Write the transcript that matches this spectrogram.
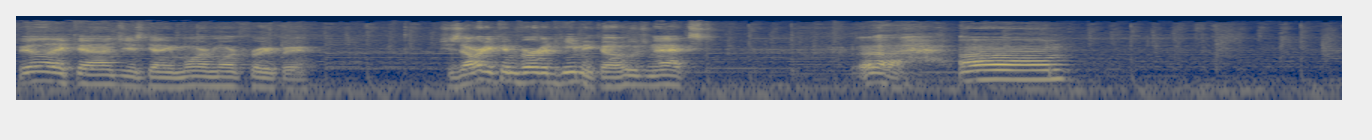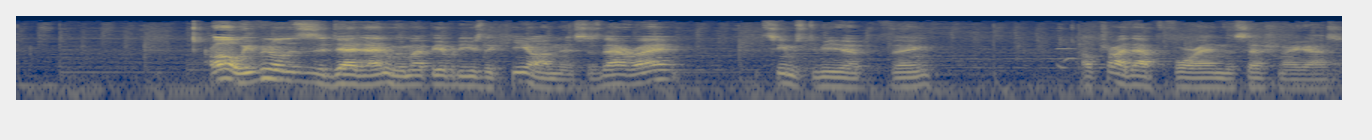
feel like Angie is getting more and more creepy. She's already converted Himiko. Who's next? Ugh. Um. Oh, even though this is a dead end, we might be able to use the key on this. Is that right? It seems to be a thing. I'll try that before I end the session, I guess.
